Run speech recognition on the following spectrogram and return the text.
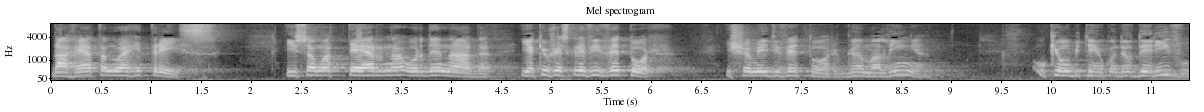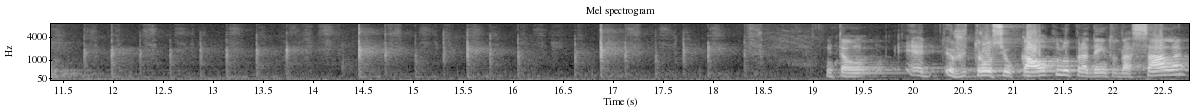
da reta no R3. Isso é uma terna ordenada. E aqui eu já escrevi vetor e chamei de vetor gama linha. O que eu obtenho quando eu derivo Então, é, eu trouxe o cálculo para dentro da sala,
